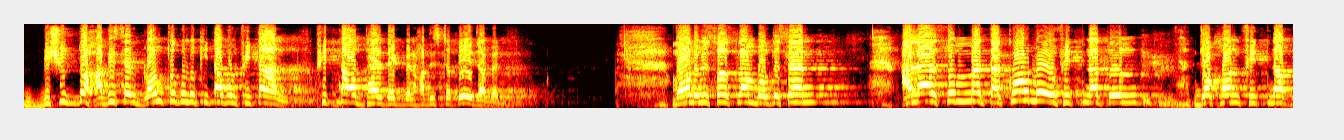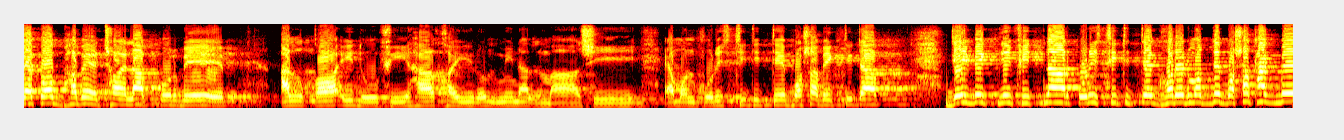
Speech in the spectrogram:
বিশুদ্ধ হাদিসের গ্রন্থগুলো কিতাবুল ফিতান, ফিতনা অধ্যায়ে দেখবেন, হাদিসটা পেয়ে যাবেন। মহানবী সাল্লাম বলতেছেন, আলা সুম্মা তাকুনু ফিতনাতুন? যখন ফিতনা ব্যাপকভাবে ছয় লাভ করবে আল কাইদু ফিহা খায়রুম মিনাল মাশি। এমন পরিস্থিতিতে বসা ব্যক্তিটা, যেই ব্যক্তি ফিতনার পরিস্থিতিতে ঘরের মধ্যে বসা থাকবে,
